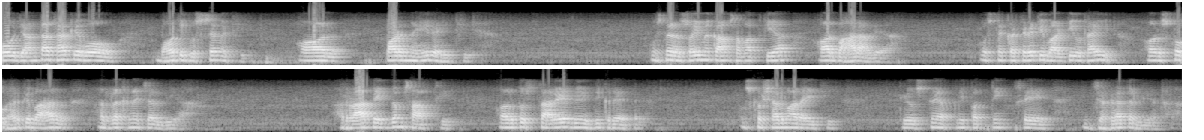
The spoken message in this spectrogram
वो जानता था कि वो बहुत ही गुस्से में थी और पढ़ नहीं रही थी। उसने रसोई में काम समाप्त किया और बाहर आ गया। उसने कचरे की बाल्टी उठाई और उसको घर के बाहर रखने चल दिया। रात एकदम साफ़ थी और कुछ तारे भी दिख रहे थे। उसको शर्म आ रही थी कि उसने अपनी पत्नी से झगड़ा कर लिया था।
